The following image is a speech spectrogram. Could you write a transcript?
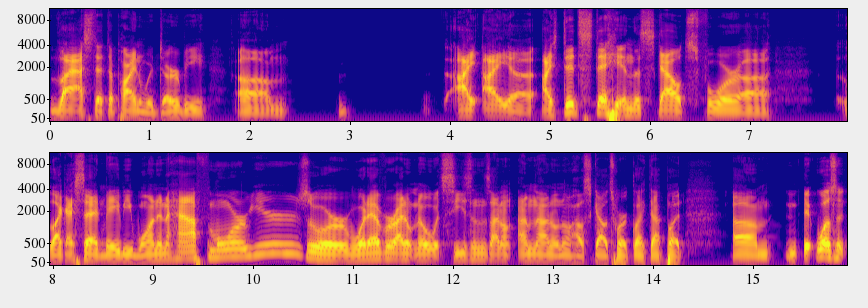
last at the Pinewood Derby, um, I I uh, I did stay in the Scouts for uh, like I said, maybe one and a half more years or whatever. I don't know what seasons. I don't. I'm not. I don't know how Scouts work like that, but um, it wasn't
